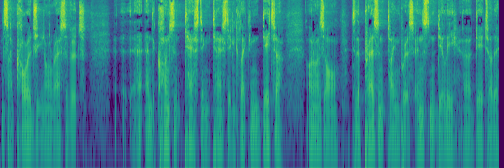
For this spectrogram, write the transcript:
and psychology and all the rest of it, and the constant testing, testing, collecting data on us all to the present time where it's instant daily uh, data they,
